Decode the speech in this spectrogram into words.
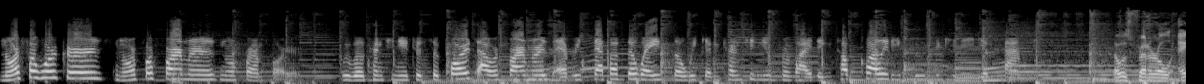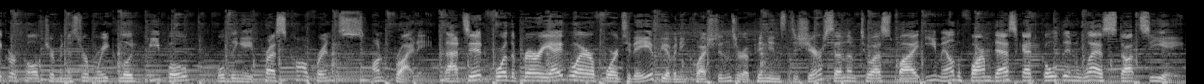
nor for workers, nor for farmers, nor for employers. We will continue to support our farmers every step of the way so we can continue providing top quality food to Canadian families. That was Federal Agriculture Minister Marie-Claude Bibeau holding a press conference on Friday. That's it for the Prairie Ag Wire for today. If you have any questions or opinions to share, send them to us by email, the farm desk at goldenwest.ca.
